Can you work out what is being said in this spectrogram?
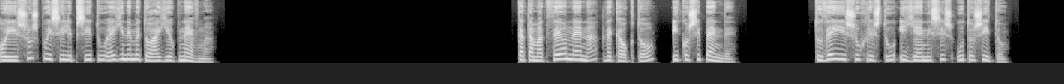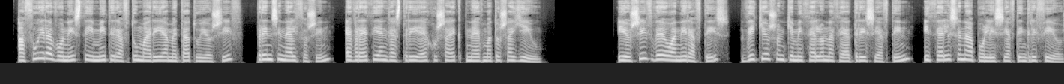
Ο Ιησούς που η σύλληψή του έγινε με το Άγιο Πνεύμα. Κατά Ματθαίον 1, 18, 25. Του δε Ιησού Χριστού η γέννησης ούτως ήτο. Αφού ηραβωνίστη η μήτηρα αυτού Μαρία μετά του Ιωσήφ, πριν συνέλθωσιν, ευρέθη εγκαστρή έχουσα εκ πνεύματος Αγίου. Ιωσήφ δε ο ανήραφτη, δίκαιος και μη θέλω να θεατρήσει αυτήν, ή θέλησε να απολύσει αυτήν κρυφίω.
